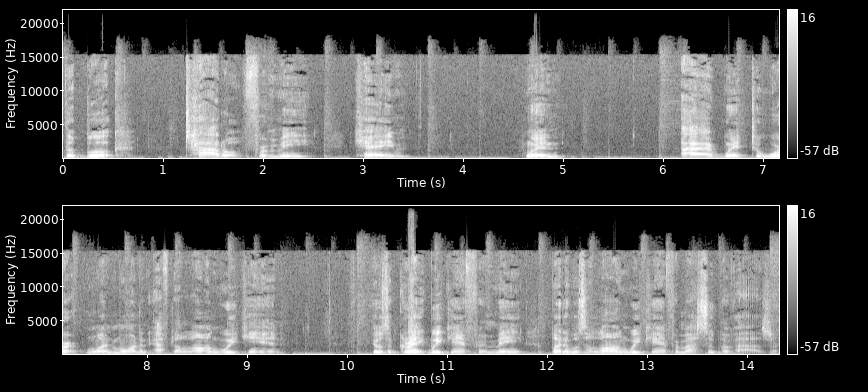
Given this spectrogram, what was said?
The book title for me came when I went to work one morning after a long weekend. It was a great weekend for me, but it was a long weekend for my supervisor.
